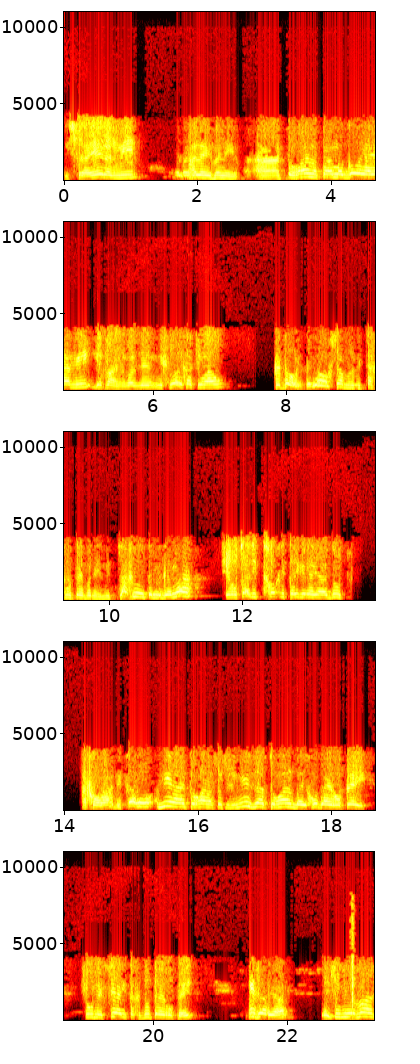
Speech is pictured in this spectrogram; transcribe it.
ישראל על מי? על היוונים. התורן הפעם הגוי היה מיוון, אבל זה מכלול אחד שהוא גדול, ולא עכשיו ניצחנו את היוונים, ניצחנו את המגמה שרוצה לדחוק את רגל היהדות אחורה, ניצחנו, מי התורן עכשיו, מי זה התורן באיחוד האירופאי, שהוא נשיא ההתאחדות האירופאית? מי זה היה? מישהו מיוון,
